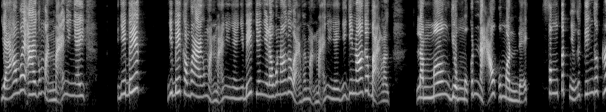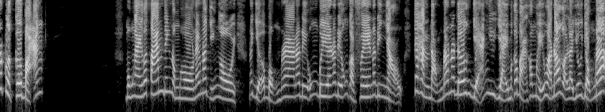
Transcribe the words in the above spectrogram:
Dạ không phải ai cũng mạnh mẽ như nhi. Nhi biết nhi biết không phải ai cũng mạnh mẽ như nhi nhi biết chứ, nhi đâu có nói các bạn phải mạnh mẽ như nhi. Nhi chỉ nói các bạn là làm ơn dùng một cái não của mình để phân tích những cái kiến thức rất là cơ bản. Một ngày có 8 tiếng đồng hồ nếu nó chỉ ngồi, nó dở bụng ra, nó đi uống bia, nó đi uống cà phê, nó đi nhậu. Cái hành động đó nó đơn giản như vậy mà các bạn không hiểu à đó gọi là vô dụng đó.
